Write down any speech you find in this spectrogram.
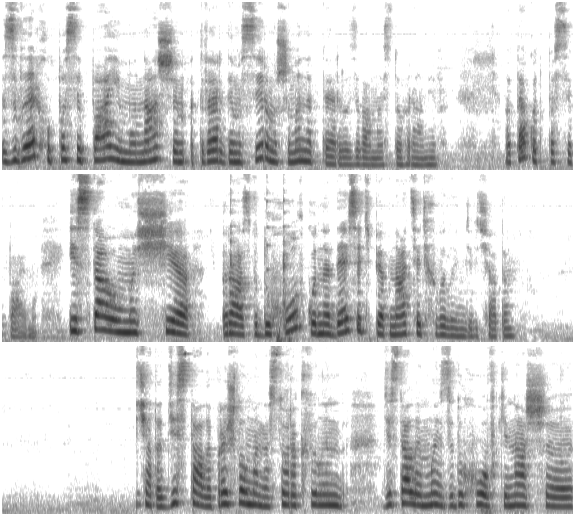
зверху посипаємо нашим твердим сиром, що ми натерли з вами 100 грамів. Отак от посипаємо. І ставимо ще раз в духовку на 10-15 хвилин, дівчата. Дівчата, дістали, пройшло в мене 40 хвилин. Дістали ми з духовки наш е,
